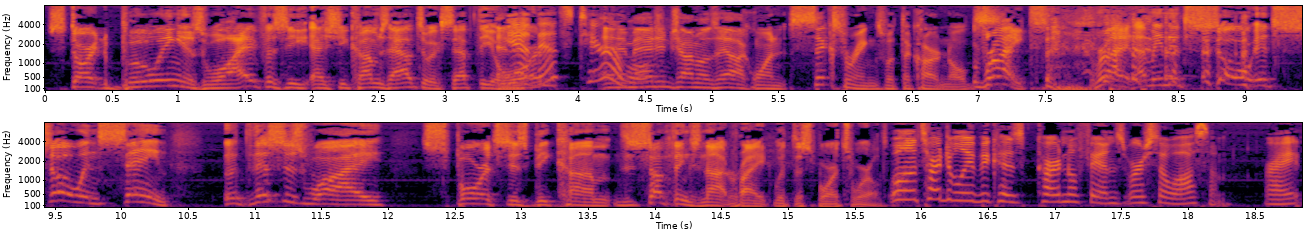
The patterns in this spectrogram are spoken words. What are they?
start booing his wife as he as she comes out to accept the award? Yeah, that's terrible. And imagine John Mozeliak won six rings with the Cardinals. Right, right. I mean, it's so it's so insane. This is why sports has become something's not right with the sports world. Well, it's hard to believe because Cardinal fans were so awesome, right?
